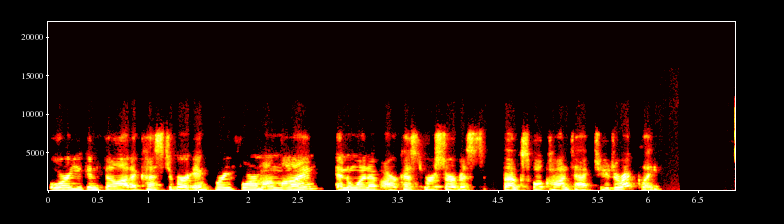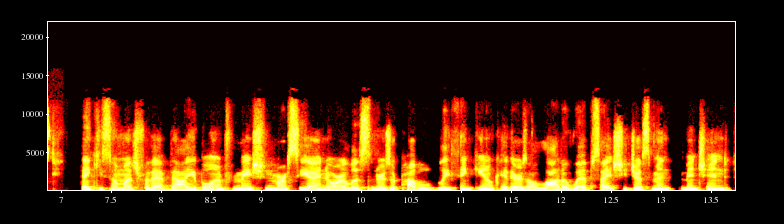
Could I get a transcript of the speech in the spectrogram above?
or you can fill out a customer inquiry form online and one of our customer service folks will contact you directly. Thank you so much for that valuable information, Marcia. I know our listeners are probably thinking, okay, there's a lot of websites she just men- mentioned.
